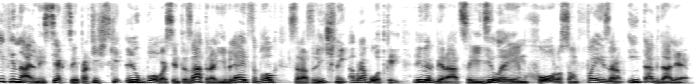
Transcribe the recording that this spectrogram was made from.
И финальной секцией практически любого синтезатора является блок с различной обработкой, реверберацией, дилеем, хорусом, фейзером и так далее.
